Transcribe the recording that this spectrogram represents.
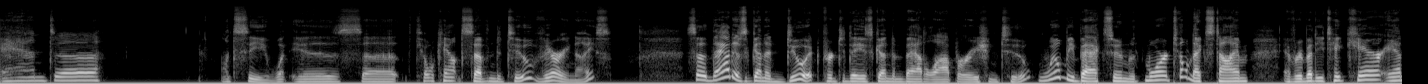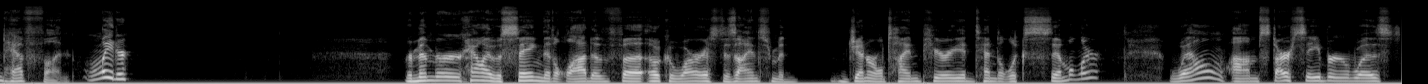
and uh, let's see, what is uh, kill count? Seven to two. Very nice. So that is going to do it for today's Gundam Battle Operation 2. We'll be back soon with more. Till next time, everybody take care and have fun. Later. Remember how I was saying that a lot of uh, Okawara's designs from a general time period tend to look similar? Well, um, Star Saber was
